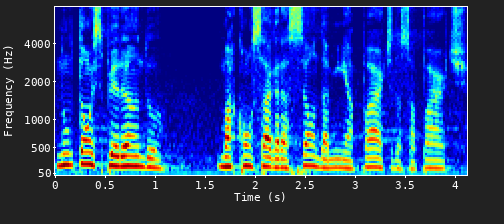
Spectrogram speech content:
não estão esperando uma consagração da minha parte, da sua parte?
